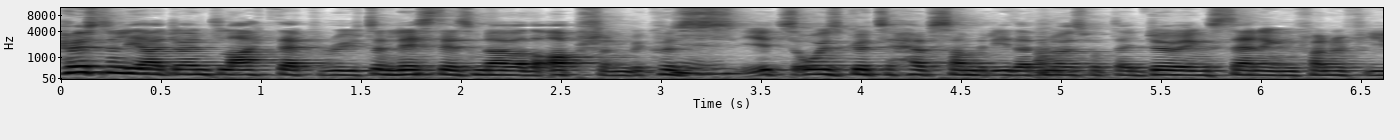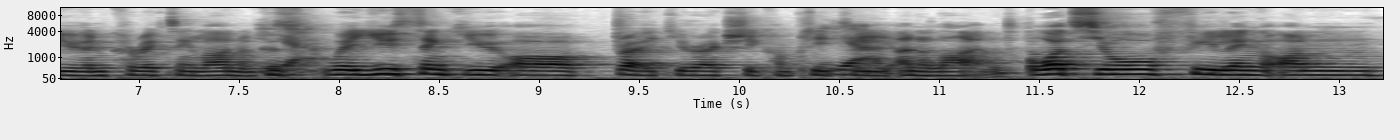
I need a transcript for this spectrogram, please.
personally i don't like that route unless there's no other option because mm. it's always good to have somebody that knows what they're doing standing in front of you and correcting alignment because yeah. where you think you are straight you're actually completely yeah. unaligned what's your feeling on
